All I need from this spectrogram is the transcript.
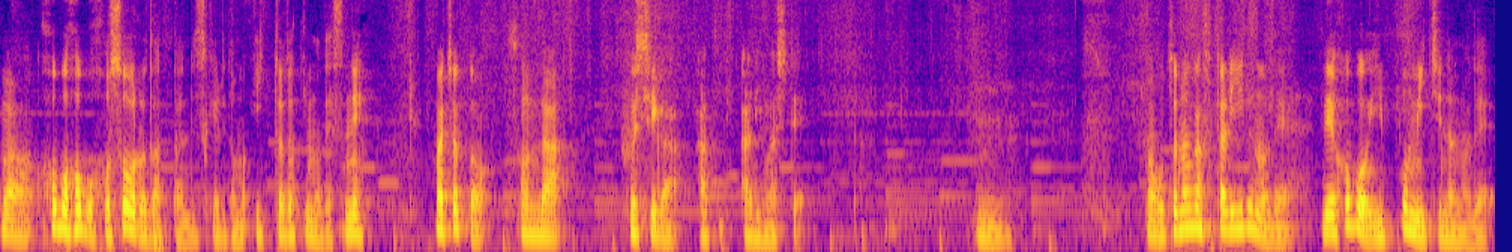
まあほぼほぼ舗装路だったんですけれども行った時もですね、まあ、ちょっとそんな節があありまして、うん。まあ、大人が2人いるのででほぼ一本道なので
